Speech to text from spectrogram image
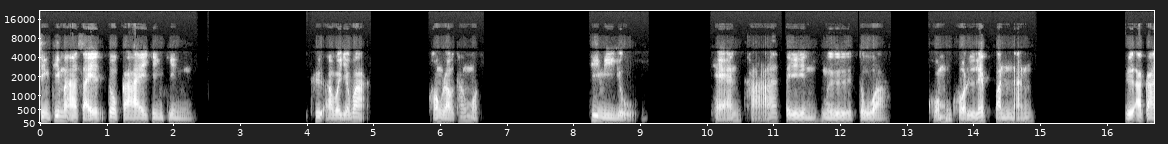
สิ่งที่มาอาศัยตัวกายจริง ๆ คืออวัยวะของเราทั้งหมด ที่มีอยู่ แขนขาตีน มือตัว ขมขนเล็บฟันหนัง หรืออาการ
